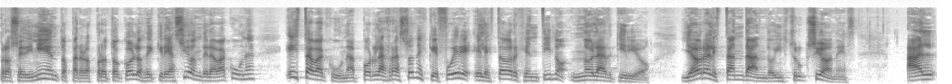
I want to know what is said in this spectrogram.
procedimientos, para los protocolos de creación de la vacuna, esta vacuna, por las razones que fuere, el Estado argentino no la adquirió. Y ahora le están dando instrucciones al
